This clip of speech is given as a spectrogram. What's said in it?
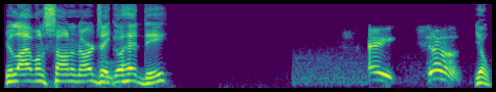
you're live on Sean and RJ. Go ahead, D. Hey, Sean, Yo.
